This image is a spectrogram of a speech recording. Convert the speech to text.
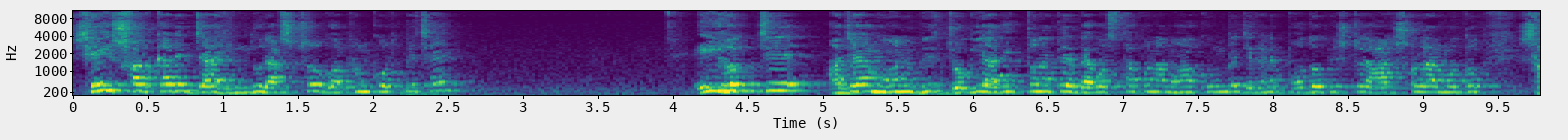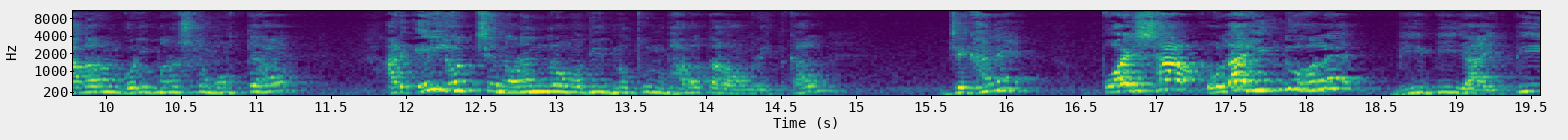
সেই সরকারের যারা হিন্দু রাষ্ট্র গঠন করতে চায় এই হচ্ছে অজয় মহানবীর যোগী আদিত্যনাথের ব্যবস্থাপনা মহাকুম্ভে, যেখানে পদপৃষ্ঠ আটশোলার মতো সাধারণ গরিব মানুষকে মরতে হয়। আর এই হচ্ছে নরেন্দ্র মোদীর নতুন ভারত আর অমৃতকাল, যেখানে পয়সা ওলা হিন্দু হলে ভিভিআইপি,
